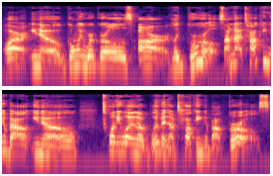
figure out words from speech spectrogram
or, hmm. you know, going where girls are, like girls. I'm not talking about, you know, 21 and up women. I'm talking about girls.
